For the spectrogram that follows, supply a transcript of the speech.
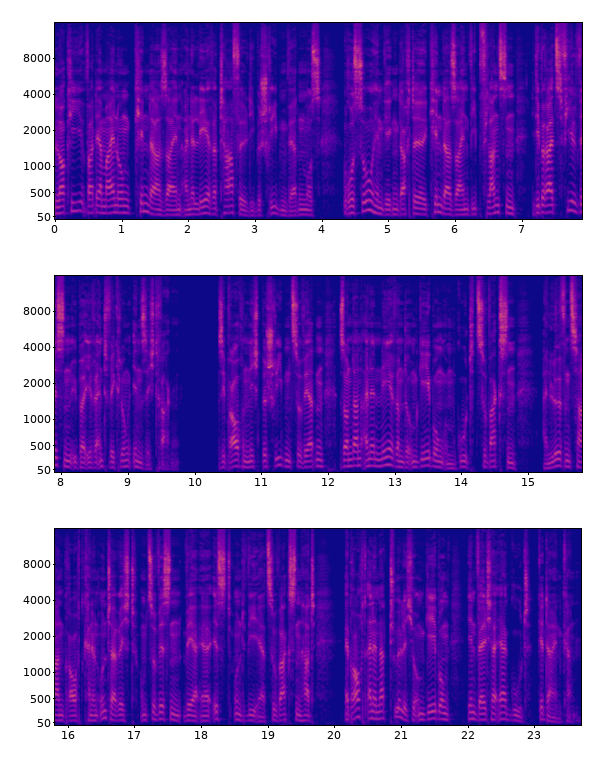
Locke war der Meinung, Kinder seien eine leere Tafel, die beschrieben werden muss. Rousseau hingegen dachte, Kinder seien wie Pflanzen, die bereits viel Wissen über ihre Entwicklung in sich tragen. Sie brauchen nicht beschrieben zu werden, sondern eine nährende Umgebung, um gut zu wachsen. Ein Löwenzahn braucht keinen Unterricht, um zu wissen, wer er ist und wie er zu wachsen hat. Er braucht eine natürliche Umgebung, in welcher er gut gedeihen kann.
